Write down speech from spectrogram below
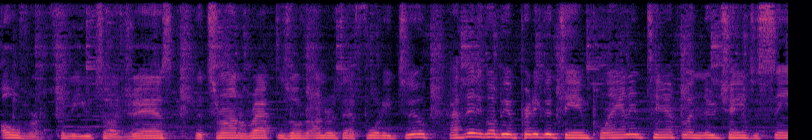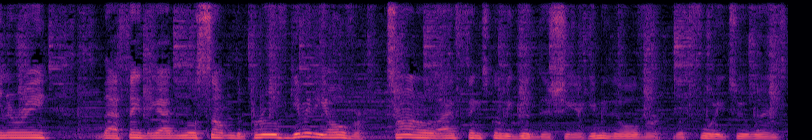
over for the Utah Jazz. The Toronto Raptors over under is at 42. I think they're going to be a pretty good team playing in Tampa. New change of scenery. I think they got a little something to prove. Give me the over. Toronto, I think, is going to be good this year. Give me the over with 42 wins.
